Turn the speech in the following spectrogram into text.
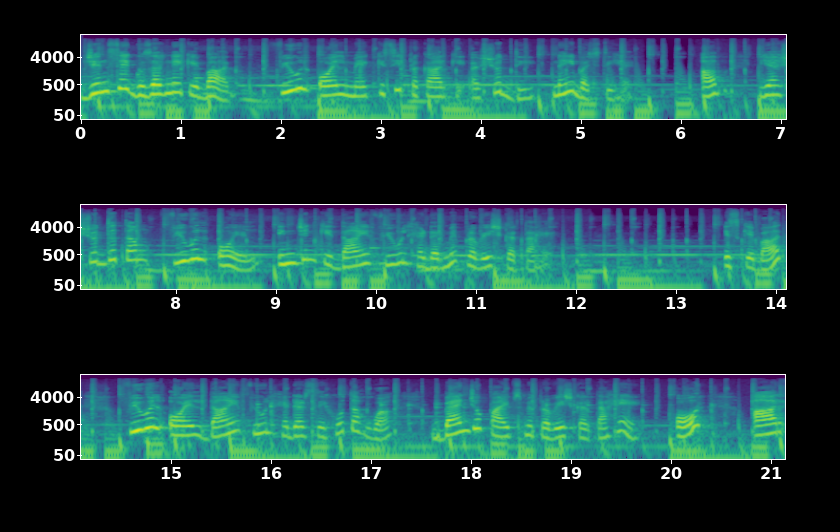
जिनसे गुजरने के बाद फ्यूल ऑयल में किसी प्रकार की अशुद्धि नहीं बचती है। अब यह शुद्धतम फ्यूल ऑयल इंजन के दाएँ फ्यूल हेडर में प्रवेश करता है। इसके बाद फ्यूल ऑयल दाएँ फ्यूल हेडर से होता हुआ बैंजो पाइप्स में प्रवेश करता है और आर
